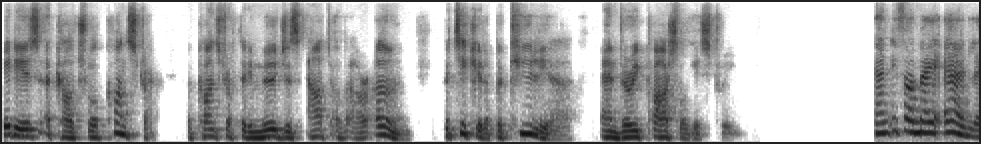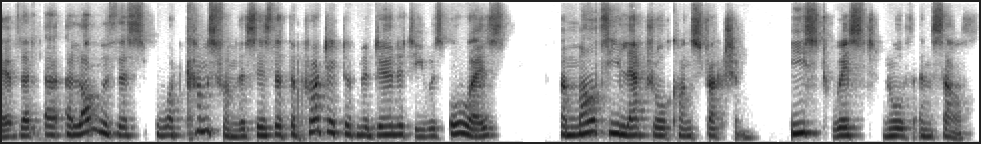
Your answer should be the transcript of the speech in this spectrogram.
it is a cultural construct a construct that emerges out of our own particular, peculiar, and very partial history. And if I may add, Lev, that uh, along with this, what comes from this is that the project of modernity was always a multilateral construction east, west, north, and south.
